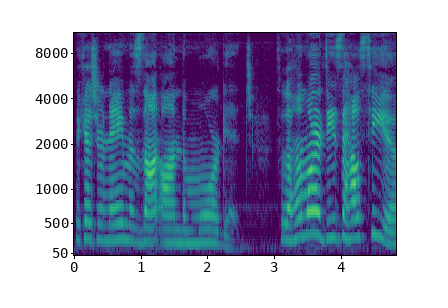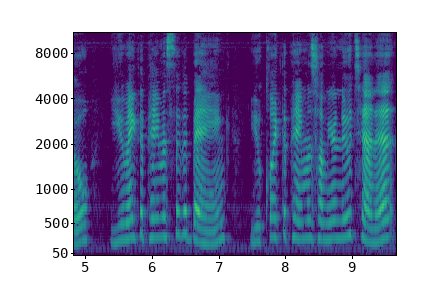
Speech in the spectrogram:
because your name is not on the mortgage. So the homeowner deeds the house to you. You make the payments to the bank. You collect the payments from your new tenant.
